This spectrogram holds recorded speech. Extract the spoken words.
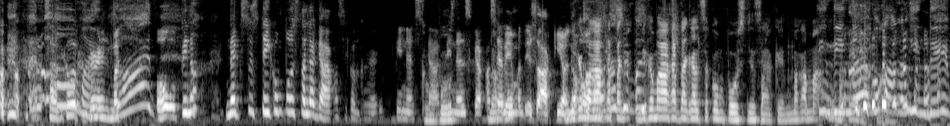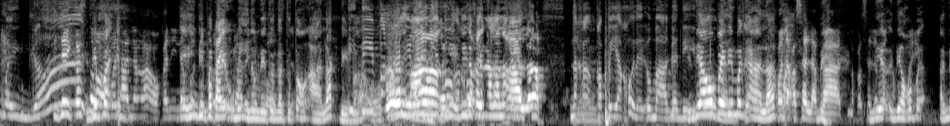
Pero Sabi ko, oh my girl, mag- God. Oo, pino, nagsusstay compose talaga ako. Kasi ko, girl, pinas ka, Compose? pinas ka. Kasi Naku. Raymond Isaac yun. Hindi ka, makakatag- hindi ka makakatagal sa compose niya sa akin. Baka ma- Hindi nga, mukha kang hindi. My God. Si Jcas Hindi pa- wala na nga. O, kanina Eh, hindi pa tayo umiinom nito na totoong alak, di ba? Hindi pa. Oo nga, hindi, hindi na kailangan ng alak. Nakakape ako dahil umaga dito. Hindi ako pwede mag-alak. Ako nakasalabat. Nakasalabat Hindi, hindi ako, pa, ano,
